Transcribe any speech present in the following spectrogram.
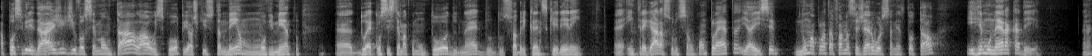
a possibilidade de você montar lá o scope. Eu acho que isso também é um movimento eh, do ecossistema como um todo, né? do- dos fabricantes quererem eh, entregar a solução completa. E aí você, numa plataforma, você gera o orçamento total e remunera a cadeia. né?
